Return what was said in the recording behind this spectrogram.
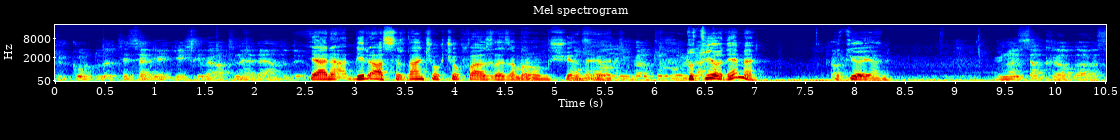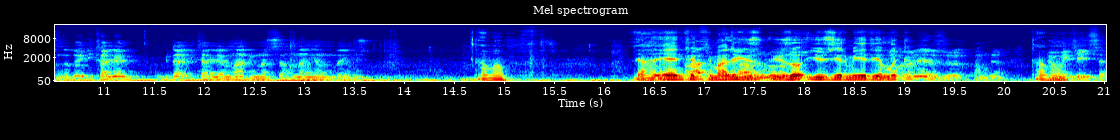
Türk orduları Teselli'ye geçti ve Atina'ya dayandı diyor. Yani bir asırdan çok çok fazla zaman olmuş yani Osmanlı evet. İmparatorluğu'yla Tutuyor değil mi? Tabii. Tutuyor yani. Yunanistan Krallığı arasında diyor. İtalyan bir de İtalyanlar Yunanistan'dan yanındaymış. Tamam. Yani en kötü Daha- ihtimalle daha 100, uzun 100 olmuş. 127 Ama yıllık. öyle yazıyor amca. Tamam. Dömeke ise.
